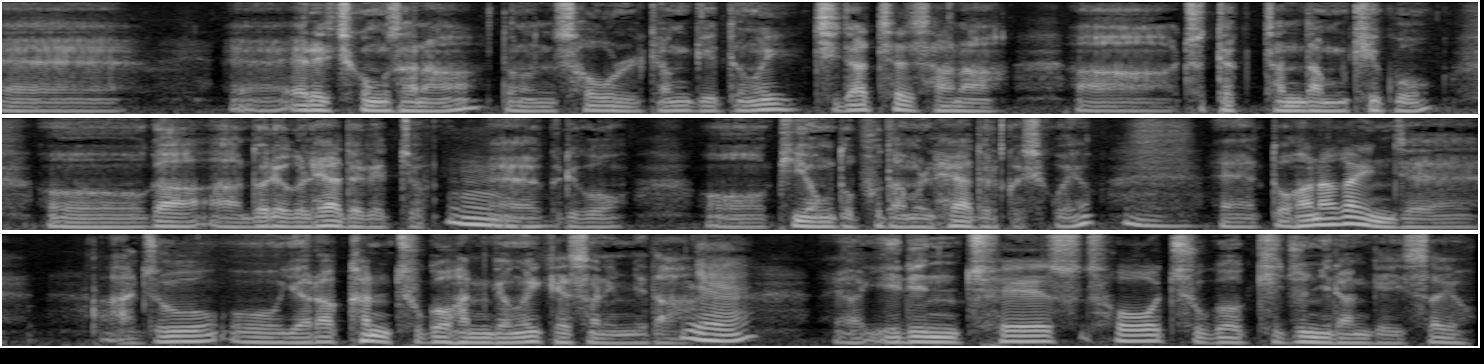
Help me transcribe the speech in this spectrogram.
예, LH공사나 또는 서울, 경기 등의 지자체사나 아, 주택 잔담 기구가 아, 노력을 해야 되겠죠. 음. 예, 그리고 어, 비용도 부담을 해야 될 것이고요. 음. 예, 또 하나가 이제 아주 어, 열악한 주거 환경의 개선입니다. 예. 1인 어, 최소 주거 기준이란 게 있어요.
